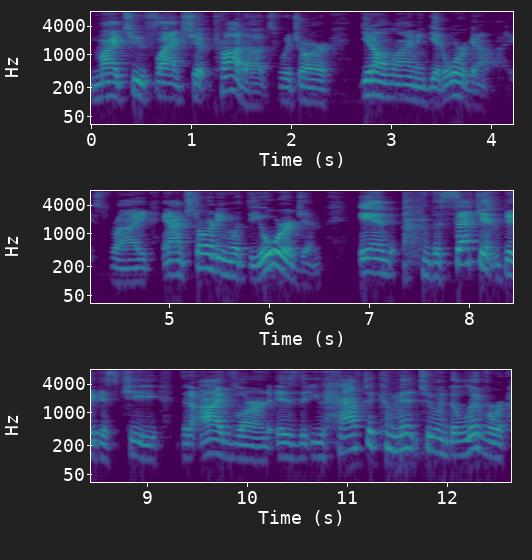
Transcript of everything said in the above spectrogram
my two flagship products, which are Get Online and Get Organized, right? And I'm starting with the origin. And the second biggest key that I've learned is that you have to commit to and deliver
